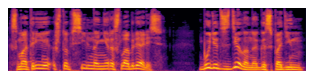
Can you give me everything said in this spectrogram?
Смотри, чтоб сильно не расслаблялись. «Будет сделано, господин»,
